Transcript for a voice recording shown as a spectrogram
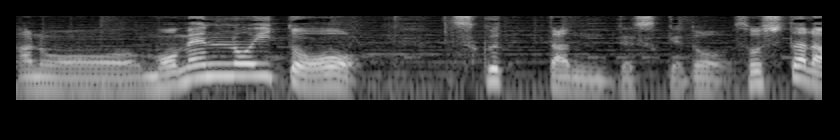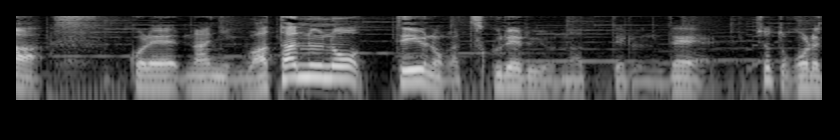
あのー、木綿の糸を作ったんですけど、そしたら、これ何？綿布っていうのが作れるようになってるんで、ちょっとこれ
